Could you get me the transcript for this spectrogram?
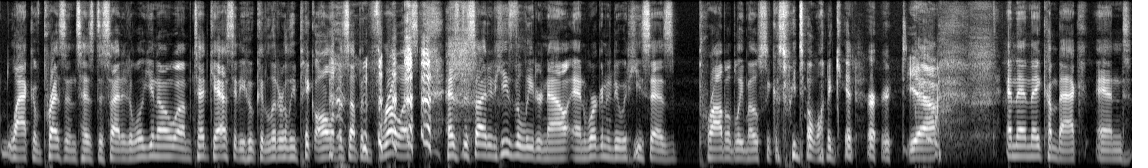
lack of presence has decided, well, you know, um, Ted Cassidy, who could literally pick all of us up and throw us, has decided he's the leader now, and we're going to do what he says. Probably mostly because we don't want to get hurt. Yeah. And then they come back and.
